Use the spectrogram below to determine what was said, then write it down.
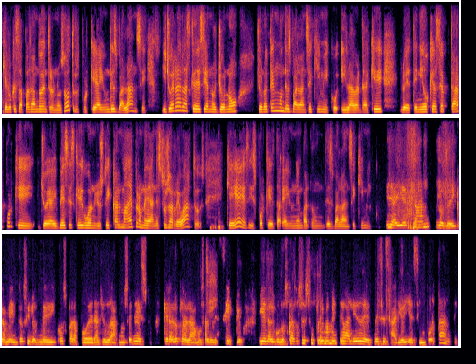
qué es lo que está pasando dentro de nosotros, porque hay un desbalance. Y yo era de las que decía, no, yo no, yo no tengo un desbalance químico y la verdad que lo he tenido que aceptar porque yo hay veces que digo, bueno, yo estoy calmada, pero me dan estos arrebatos. ¿Qué es? Y es porque hay un, un desbalance químico. Y ahí están los medicamentos y los médicos para poder ayudarnos en esto, que era lo que hablábamos al principio. Y en algunos casos es supremamente válido, es necesario y es importante.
